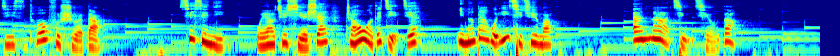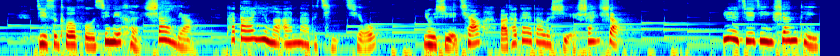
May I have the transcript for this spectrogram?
基斯托夫说道。“谢谢你，我要去雪山找我的姐姐，你能带我一起去吗？”安娜请求道。基斯托夫心里很善良，他答应了安娜的请求。用雪橇把她带到了雪山上，越接近山顶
